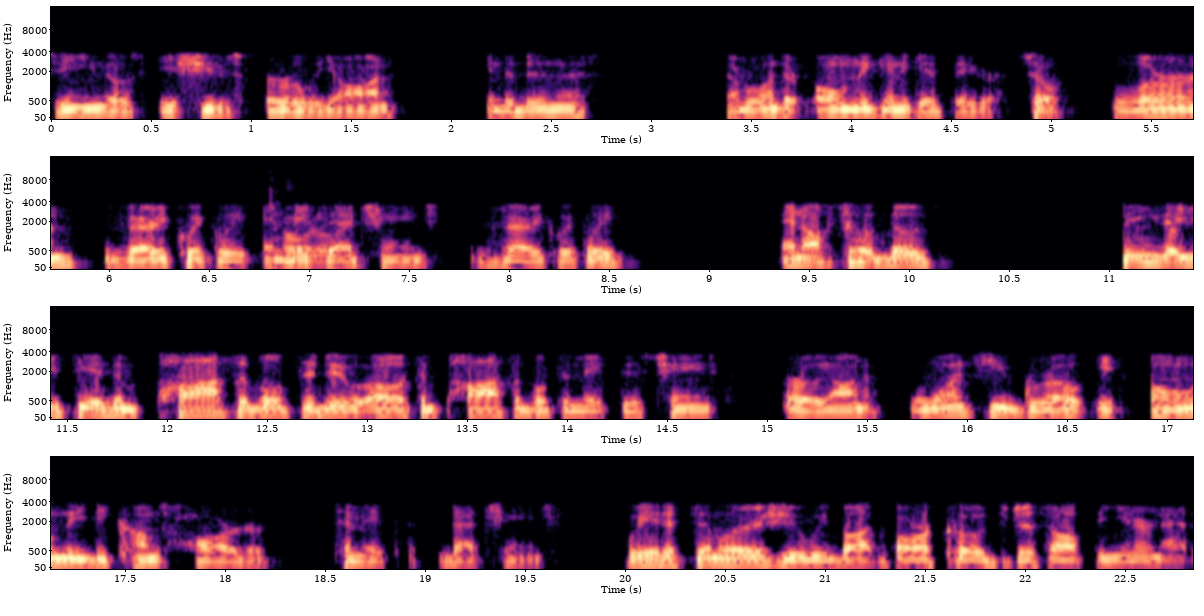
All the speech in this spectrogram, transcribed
seeing those issues early on in the business, number one, they're only going to get bigger. So learn very quickly and totally. make that change very quickly. And also those things that you see as impossible to do, oh, it's impossible to make this change early on. Once you grow, it only becomes harder to make that change we had a similar issue. We bought barcodes just off the internet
